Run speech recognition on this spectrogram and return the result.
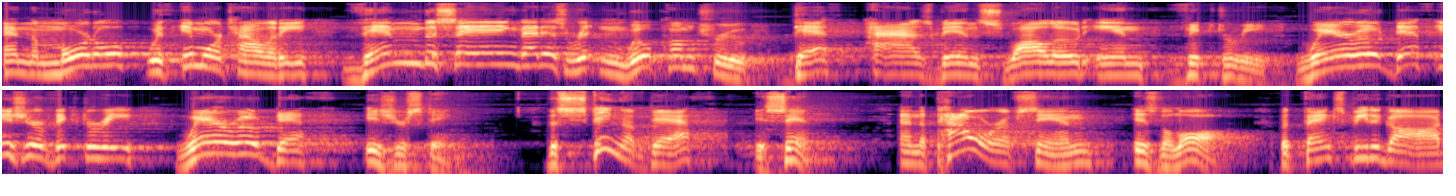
and the mortal with immortality, then the saying that is written will come true. Death has been swallowed in victory. Where, O death, is your victory? Where, O death, is your sting? The sting of death is sin. And the power of sin is the law. But thanks be to God,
